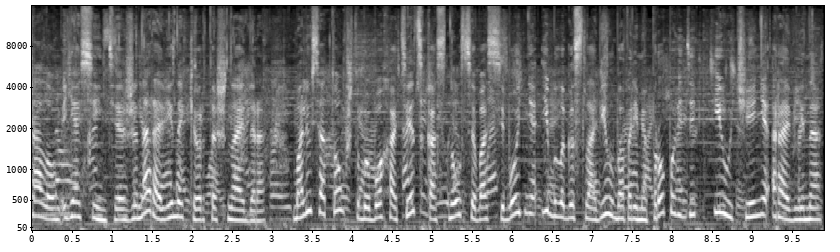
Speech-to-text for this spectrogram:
Шалом, я Синтия, жена Равина Керта Шнайдера. Молюсь о том, чтобы Бог Отец коснулся вас сегодня и благословил во время проповеди и учения Равина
